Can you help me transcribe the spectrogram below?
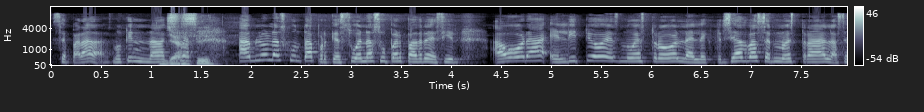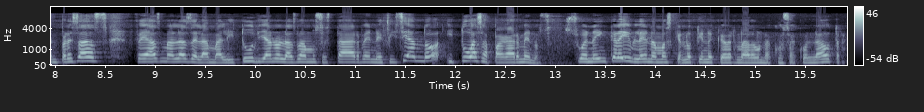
separadas, no tienen nada que ver. Sí. AMLO las junta porque suena súper padre decir, ahora el litio es nuestro, la electricidad va a ser nuestra, las empresas feas, malas de la malitud ya no las vamos a estar beneficiando y tú vas a pagar menos. Suena increíble, nada más que no tiene que ver nada una cosa con la otra.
